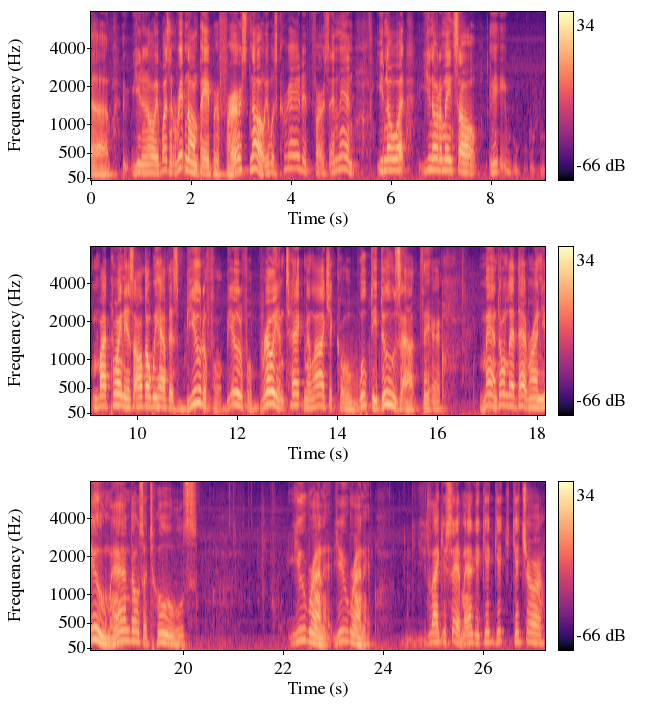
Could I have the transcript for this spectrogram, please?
Uh, you know, it wasn't written on paper first. No, it was created first. And then, you know what? You know what I mean? So, i- i- my point is, although we have this beautiful, beautiful, brilliant technological whoop-de-doos out there, man, don't let that run you, man. Those are tools. You run it. You run it. Like you said, man, get get get, get your.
